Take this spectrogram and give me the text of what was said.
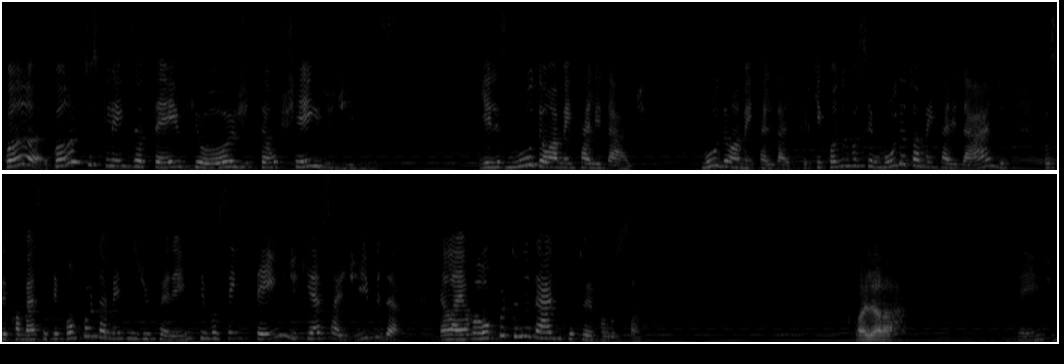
quantos clientes eu tenho que hoje estão cheios de dívidas? E eles mudam a mentalidade mudam a mentalidade. Porque quando você muda a tua mentalidade, você começa a ter comportamentos diferentes e você entende que essa dívida, ela é uma oportunidade para tua evolução. Olha lá. Entende?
